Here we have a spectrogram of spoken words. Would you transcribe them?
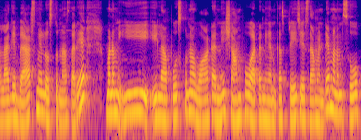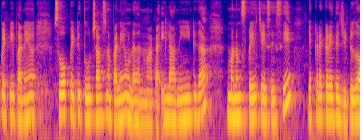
అలాగే బ్యాడ్ స్మెల్ వస్తున్నా సరే మనం ఈ ఇలా పోసుకున్న వాటర్ని షాంపూ వాటర్ని కనుక స్ప్రే చేసామంటే మనం సోప్ పెట్టి పనే సోప్ పెట్టి తూడ్చాల్సిన పనే ఉండదన్నమాట. ఇలా నీట్గా మనం స్ప్రే చేసేసి ఎక్కడెక్కడైతే జిడ్డుగా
